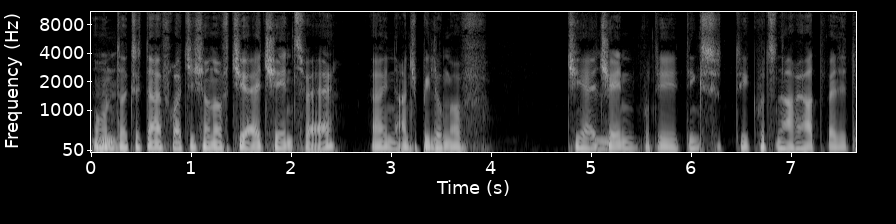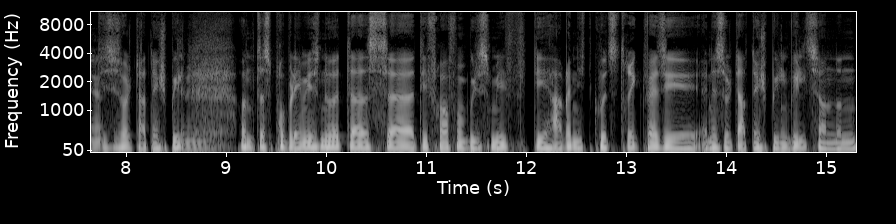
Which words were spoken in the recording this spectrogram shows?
Und hat gesagt, na, er freut sich schon auf G.I. Jane 2, ja, in Anspielung auf G.I. Jane, wo die Dings die kurzen Haare hat, weil sie Mhm. Ja. diese Soldatin spielt. Genau. Und das Problem ist nur, dass äh, die Frau von Will Smith die Haare nicht kurz trägt, weil sie eine Soldatin spielen will, sondern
